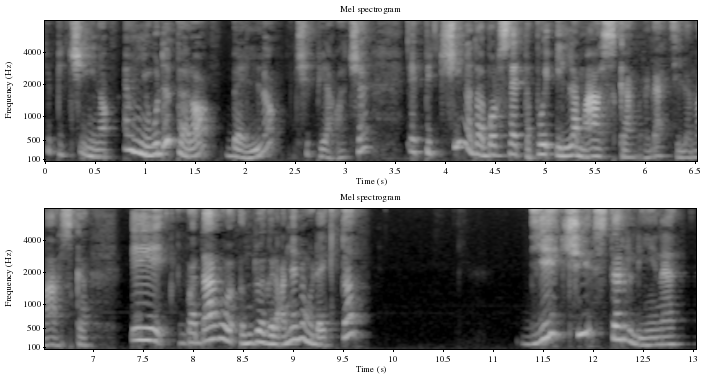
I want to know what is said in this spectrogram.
Che piccino. È un nude però bello ci piace. È piccino da borsetta poi la masca ragazzi la masca. E guardavo due grammi abbiamo detto 10 sterline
